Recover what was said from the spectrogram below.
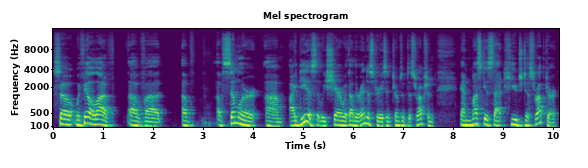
So we feel a lot of of uh, of of similar um, ideas that we share with other industries in terms of disruption. And Musk is that huge disruptor,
